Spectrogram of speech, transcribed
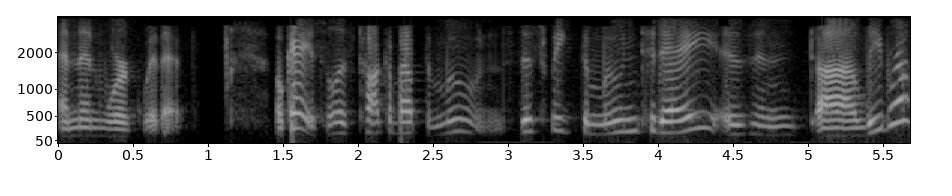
and then work with it. Okay, so let's talk about the moons. This week the moon today is in uh, Libra,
